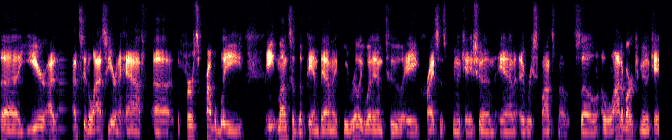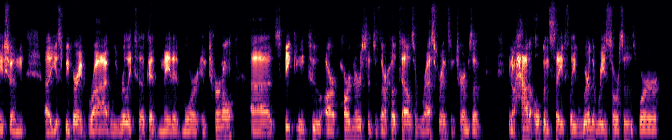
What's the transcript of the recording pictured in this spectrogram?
uh, year, I, would say the last year and a half, uh, the first probably eight months of the pandemic, we really went into a crisis communication and a response mode. So a lot of our communication uh, used to be very broad. We really took it and made it more internal. Uh, speaking to our partners, such as our hotels and restaurants, in terms of you know how to open safely, where the resources were,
